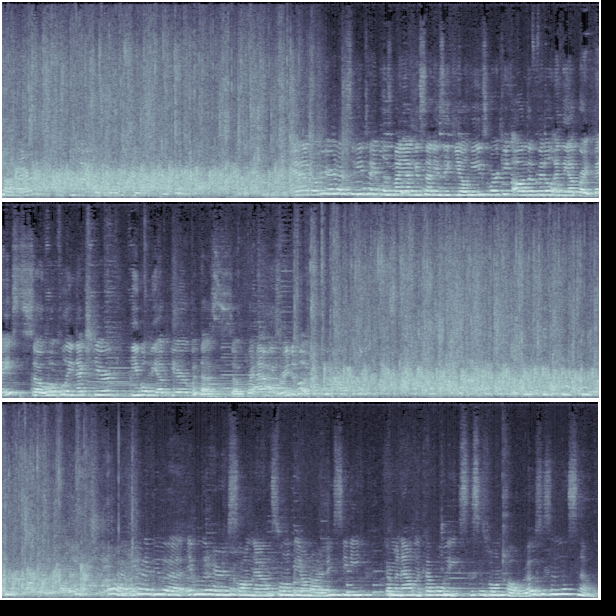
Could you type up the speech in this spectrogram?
Somewhere. And over here singing table is my youngest son, Ezekiel. He's working on the fiddle and the upright bass. So hopefully next year he will be up here with us. So right now he's reading a book. Alright, we're gonna do a Emmylou Harris song now. This one will be on our new CD coming out in a couple weeks. This is one called Roses in the Snow.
